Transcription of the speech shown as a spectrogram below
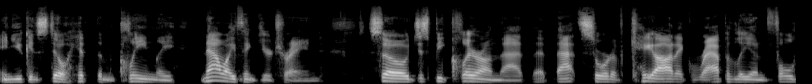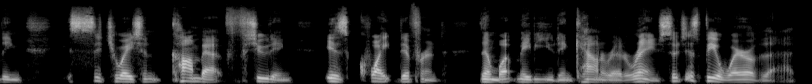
and you can still hit them cleanly, now I think you're trained. So just be clear on that, that that sort of chaotic, rapidly unfolding situation, combat shooting, is quite different than what maybe you'd encounter at a range. So just be aware of that.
